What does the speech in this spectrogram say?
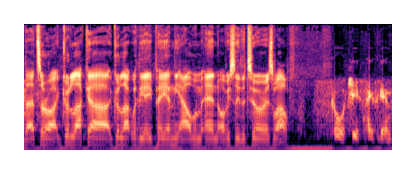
That's all right. Good luck. Uh, good luck with the EP and the album, and obviously the tour as well. Cool. Cheers. Thanks again.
